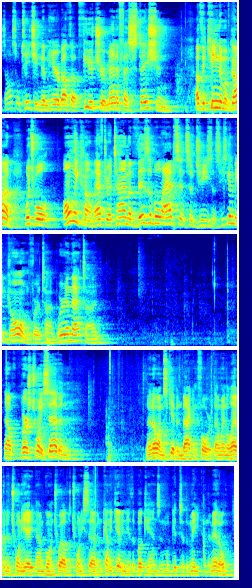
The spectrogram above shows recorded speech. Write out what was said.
He's also teaching them here about the future manifestation of the kingdom of God, which will only come after a time of visible absence of Jesus. He's going to be gone for a time. We're in that time. Now, verse 27 and I know I'm skipping back and forth. I went 11 to 28, now I'm going 12 to 27. I'm kind of giving you the bookends, and we'll get to the meat in the middle.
